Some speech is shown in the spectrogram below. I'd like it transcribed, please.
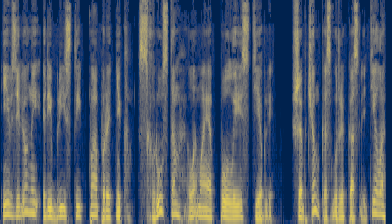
и в зеленый ребристый папоротник, с хрустом ломая полые стебли. Шапчонка с мужика слетела,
